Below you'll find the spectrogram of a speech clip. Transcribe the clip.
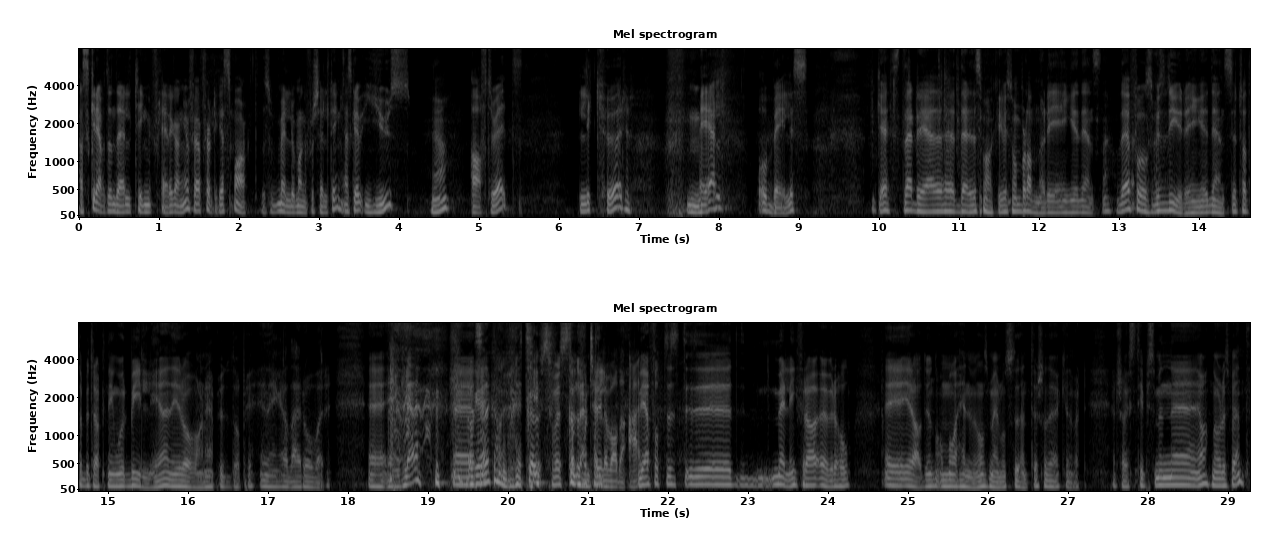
Jeg har skrevet en del ting flere ganger, for jeg følte ikke jeg smakte det så veldig mange forskjellige ting. Jeg skrev juice, ja. after eight, likør, mel og Baileys. Ok, så det er det, det er det smaker hvis man blander de ingrediensene. Og det er forholdsvis dyre ingredienser, tatt i betraktning hvor billige de råvarene jeg puttet oppi. I den grad det er råvarer, eh, egentlig er. Eh, okay. Så det kan jo være et tips for kan du fortelle hva det er? Vi har fått et, eh, melding fra øvre hold eh, i radioen om å henvende oss mer mot studenter, så det kunne vært et slags tips. Men uh, ja, nå er du spent?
